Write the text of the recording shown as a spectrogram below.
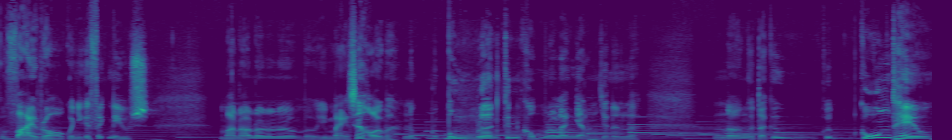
viral của những cái fake news mà nó nó, nó mạng xã hội mà nó, nó bùng lên kinh khủng nó lan nhanh cho nên là nó người ta cứ, cứ cuốn theo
